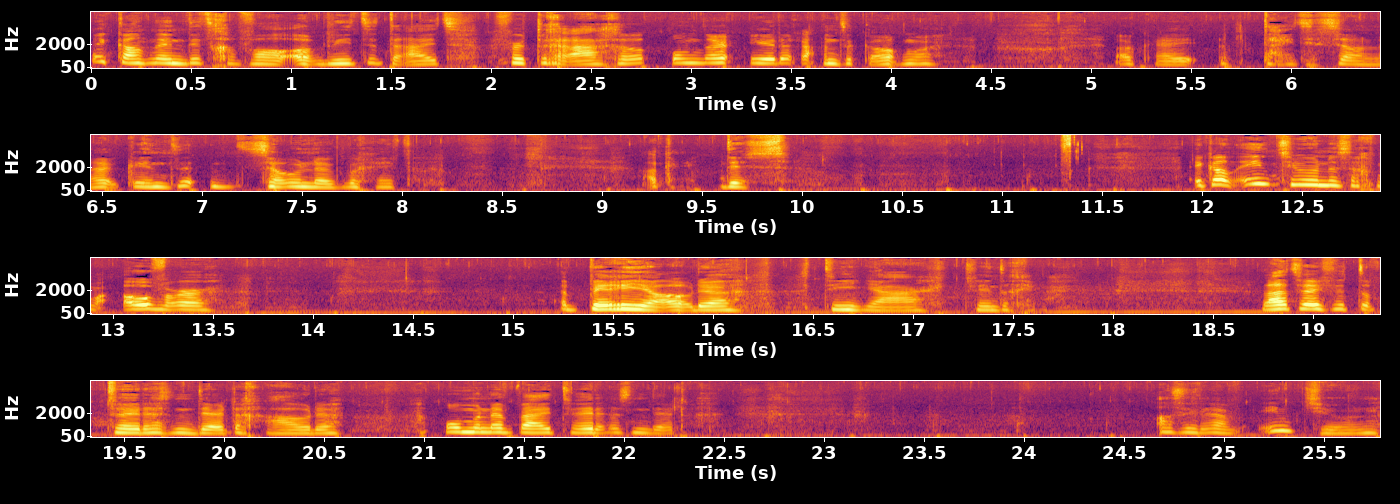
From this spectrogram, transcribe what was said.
Ik kan in dit geval ook niet de tijd vertragen om er eerder aan te komen. Oké, tijd is zo'n leuk, zo'n leuk begrip. Oké, dus ik kan intunen zeg maar over een periode, 10 jaar, 20 jaar. Laten we even het op 2030 houden. Om en net bij 2030. Als ik daar intune,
